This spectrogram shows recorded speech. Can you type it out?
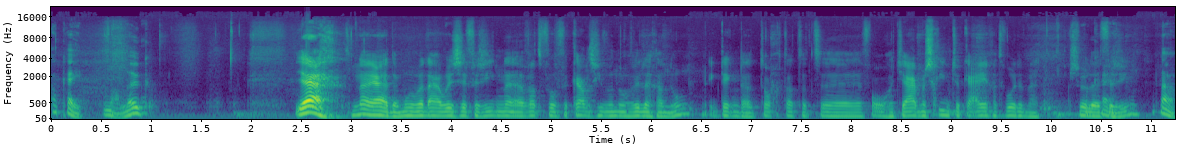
Oké, nou leuk. Ja, nou ja, dan moeten we nou eens even zien eh, wat voor vakantie we nog willen gaan doen. Ik denk dat toch dat het eh, volgend jaar misschien Turkije gaat worden, maar we zullen Oké. even zien. Nou,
